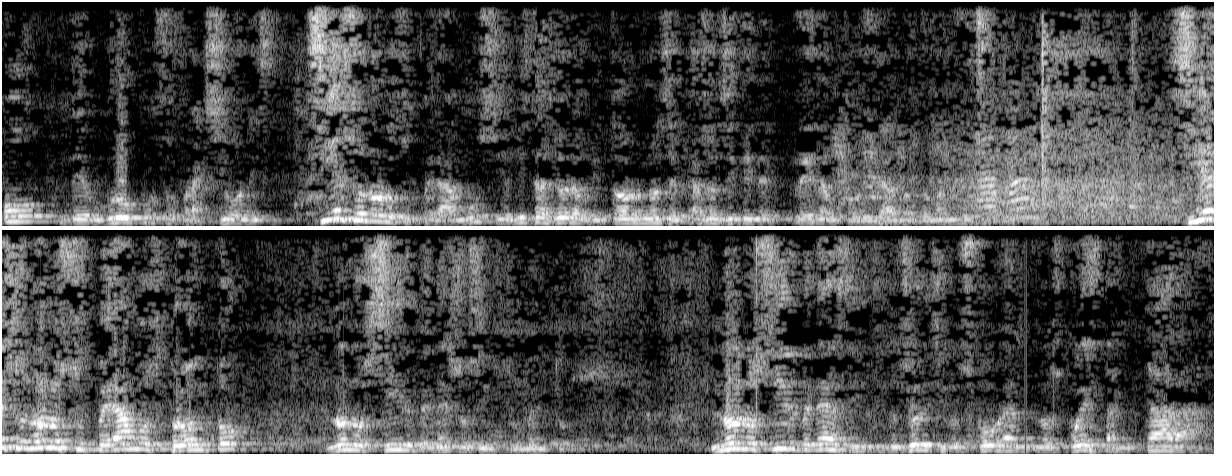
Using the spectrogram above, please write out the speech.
o de grupos o fracciones. Si eso no lo superamos, si aquí está el señor auditor, no es el caso, él sí tiene plena autoridad para tomar Si eso no lo superamos pronto, no nos sirven esos instrumentos. No nos sirven esas instituciones y nos cobran, nos cuestan cara,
